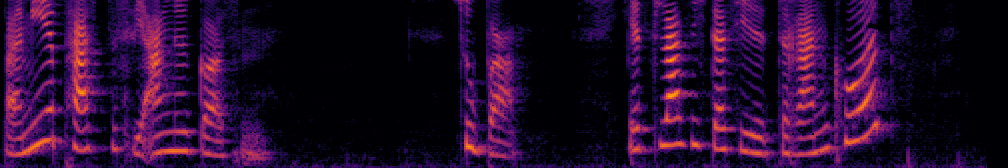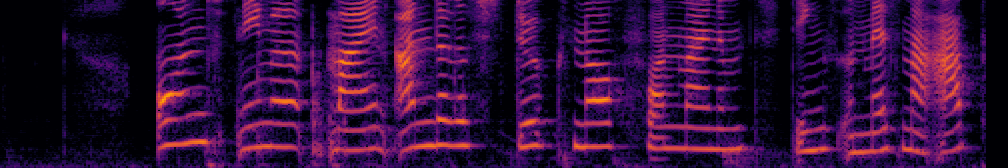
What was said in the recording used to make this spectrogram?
Bei mir passt es wie angegossen. Super. Jetzt lasse ich das hier dran kurz und nehme mein anderes Stück noch von meinem Dings und messe mal ab,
